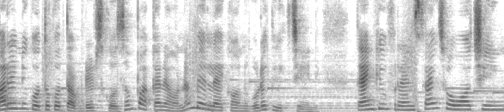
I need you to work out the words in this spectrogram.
మరిన్ని కొత్త కొత్త అప్డేట్స్ కోసం పక్కనే ఉన్న బెల్ ఐకాన్ కూడా క్లిక్ చేయండి. Thank you friends. Thanks for watching.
